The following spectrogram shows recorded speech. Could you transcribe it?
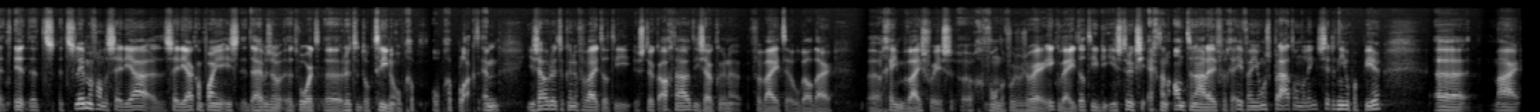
het, het, het, slimme van de CDA, de CDA-campagne is, daar hebben ze het woord eh, Rutte-doctrine op, ge- op geplakt. En je zou Rutte kunnen verwijten dat hij een stuk achterhoudt. Die zou kunnen verwijten, hoewel daar eh, geen bewijs voor is eh, gevonden, voor zover ik weet, dat hij die instructie echt aan ambtenaren heeft gegeven. En jongens, praat onderling, zit het niet op papier. Eh, maar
